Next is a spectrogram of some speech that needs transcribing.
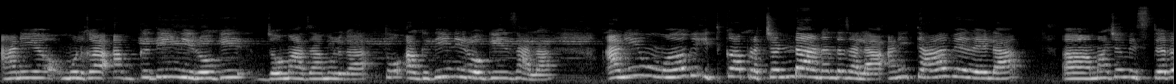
आणि मुलगा अगदी निरोगी जो माझा मुलगा तो अगदी निरोगी झाला. आणि मग इतका प्रचंड आनंद झाला आणि त्या वेळेला माझे मिस्टर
